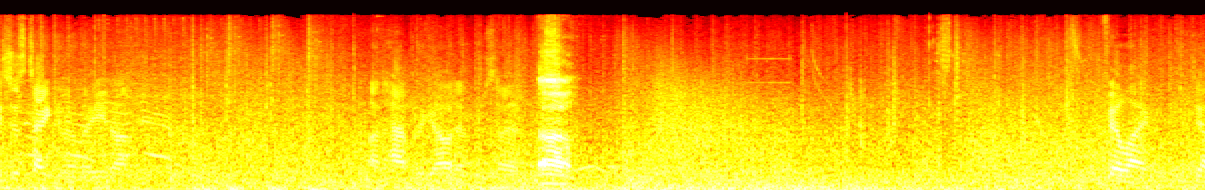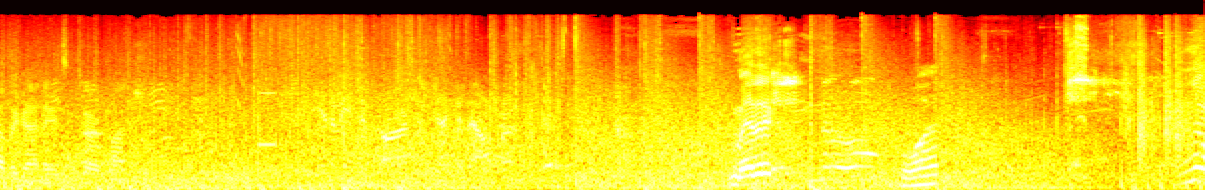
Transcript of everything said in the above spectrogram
He's just taking the lead on on how we got him, so Oh. I feel like the other guy needs to throw a punch. Medic! What? No!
